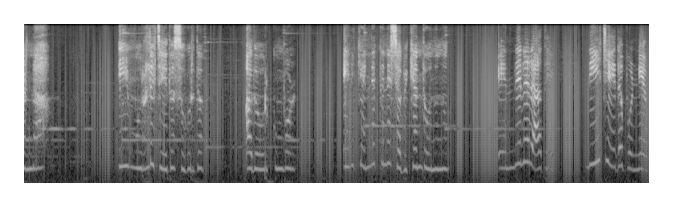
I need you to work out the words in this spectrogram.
കണ്ണാ ഈ മുരളി ചെയ്ത സുഹൃതം അതോർക്കുമ്പോൾ എനിക്ക് എന്നെ തന്നെ ശപിക്കാൻ തോന്നുന്നു. എന്തിന് രാധേ? നീ ചെയ്ത പുണ്യം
